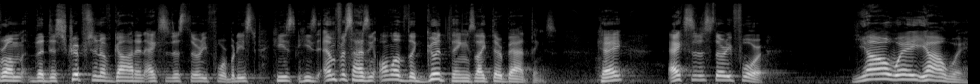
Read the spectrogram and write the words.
from the description of God in Exodus 34, but he's, he's, he's emphasizing all of the good things like they're bad things. Okay? Exodus 34 Yahweh, Yahweh,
